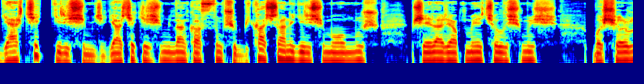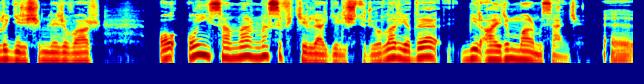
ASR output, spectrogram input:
gerçek girişimci, gerçek girişimciden kastım şu birkaç tane girişim olmuş, bir şeyler yapmaya çalışmış, başarılı girişimleri var. O, o insanlar nasıl fikirler geliştiriyorlar ya da bir ayrım var mı sence? Ee,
